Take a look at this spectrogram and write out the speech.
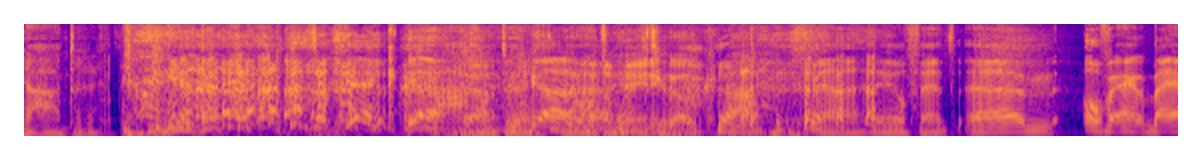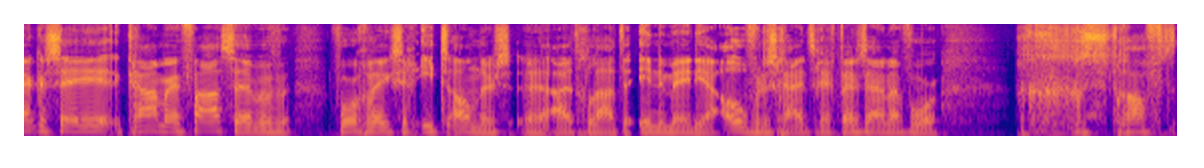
Ja, terecht. Te gek. Ja, gewoon terecht. Ja, Ja, dat meen ik ook. Ja, ja, heel vet. Ehm, over, bij RKC, Kramer en Fase hebben vorige week zich iets anders eh, uitgelaten in de media over de scheidsrechter. En zijn daarvoor gestraft.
